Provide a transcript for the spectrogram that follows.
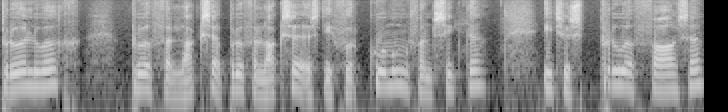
proloog, profilakse. Profilakse is die voorkoming van siekte. Iets soos profase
